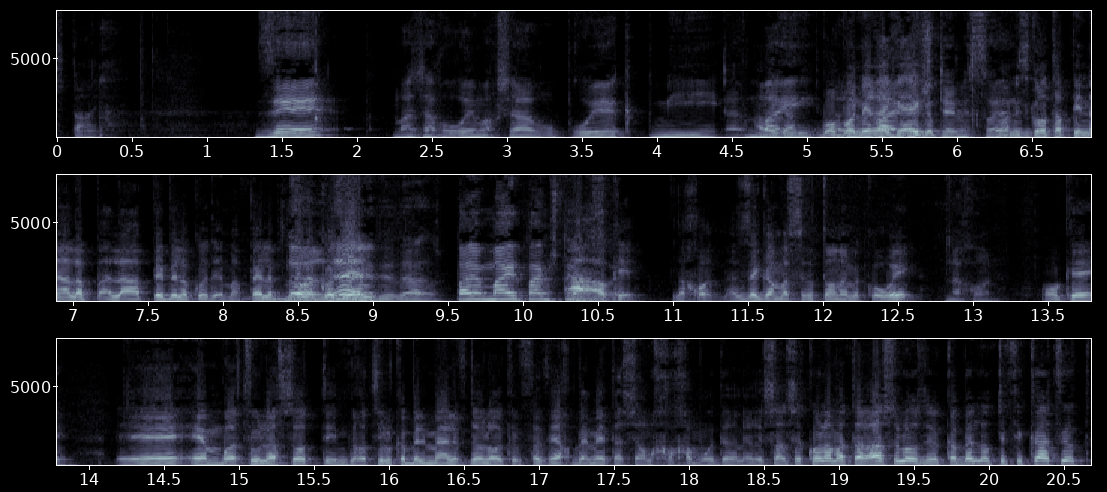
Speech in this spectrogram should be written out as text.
2. זה, מה שאנחנו רואים עכשיו, הוא פרויקט ממאי רגע, בוא, בוא נראה, רגע, 2012. בוא נסגור את הפינה על הפ- על הפבל הקודם. הפבל לא, הקודם, זה, זה, זה, זה, מאי 2012. אה, אוקיי, נכון, אז זה גם הסרטון המקורי, נכון. אוקיי? אה, הם רצו לעשות, הם רצו לקבל 100 אלף דולר כדי לפתח באמת השעון חכם מודרני הראשון, שכל המטרה שלו זה לקבל נוטיפיקציות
